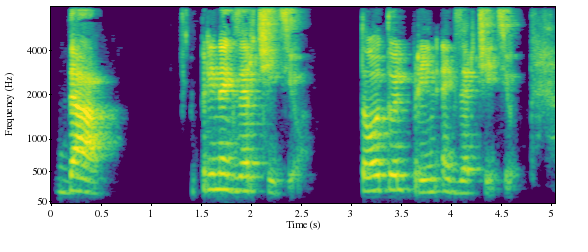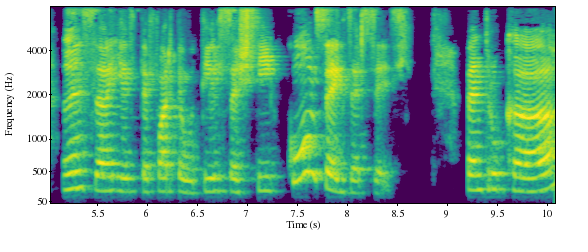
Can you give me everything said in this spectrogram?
Da, prin exercițiu. Totul prin exercițiu. Însă este foarte util să știi cum să exersezi. Pentru că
